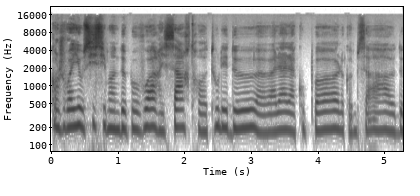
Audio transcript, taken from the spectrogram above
quand je voyais aussi Simone de Beauvoir et Sartre, euh, tous les deux, euh, aller à la coupole, comme ça, euh, de-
